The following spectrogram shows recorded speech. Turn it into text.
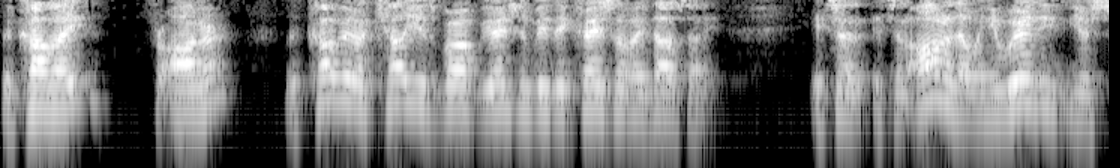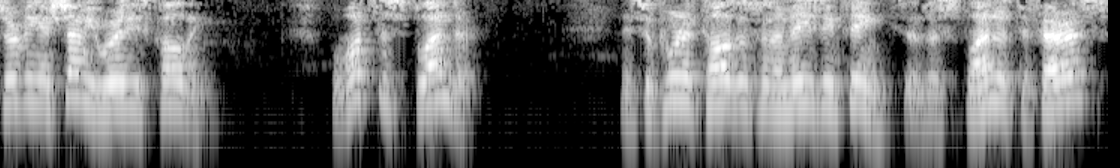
the Kavod, for honor, the Kavod of Kel Yisbarach B'Yoshem B'Dei Kodesh L'Vaydasai. It's a, it's an honor that when you wear these, you're serving Hashem, you wear these clothing. But what's the splendor? And Sforno tells us an amazing thing. He says the splendor Tiferes,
